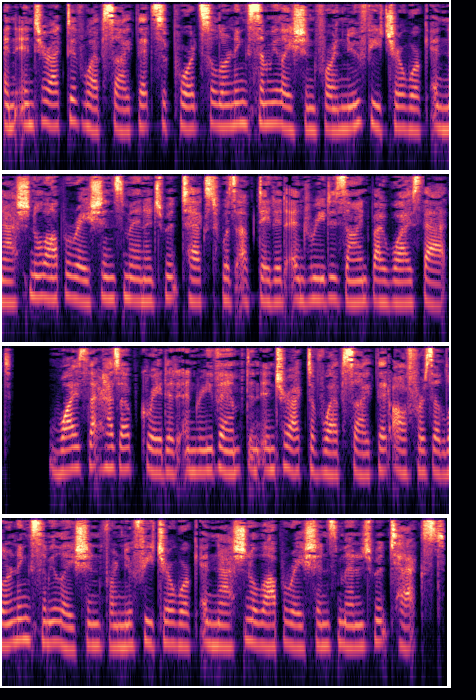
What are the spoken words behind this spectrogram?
An interactive website that supports a learning simulation for a new feature work and National Operations Management text was updated and redesigned by WISE-THAT. WISE-THAT has upgraded and revamped an interactive website that offers a learning simulation for new feature work and National Operations Management text.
